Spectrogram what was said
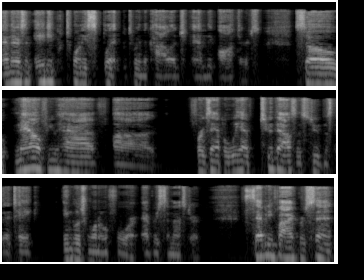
And there's an 80-20 split between the college and the authors. So now if you have, uh, for example, we have 2,000 students that take English 104 every semester. 75%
